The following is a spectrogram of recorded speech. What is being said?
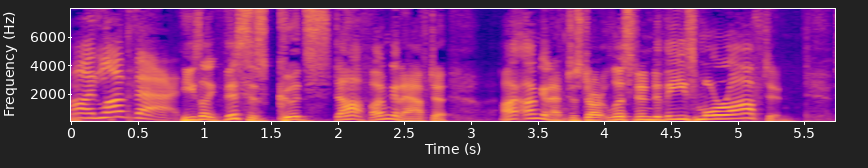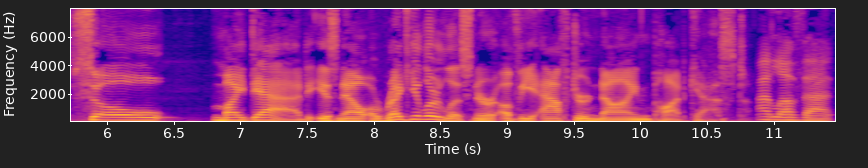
Oh, I love that. He's like, "This is good stuff. I'm going to have to I, I'm going to have to start listening to these more often." So, my dad is now a regular listener of the After 9 podcast. I love that.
